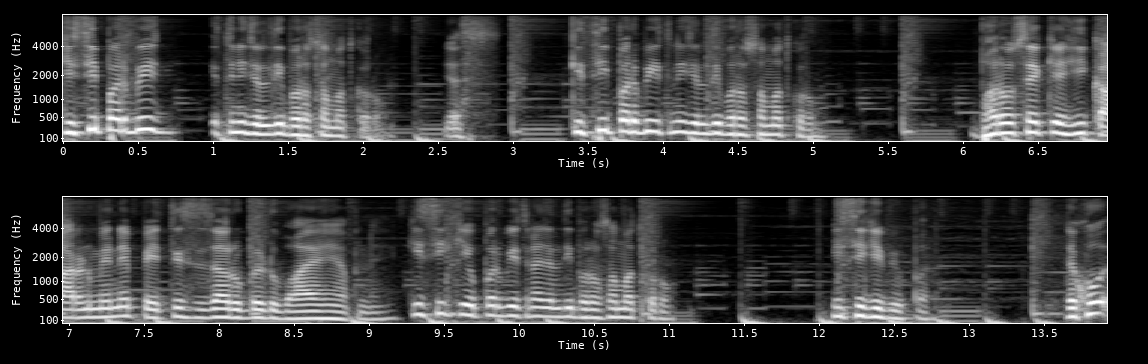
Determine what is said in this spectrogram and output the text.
किसी पर भी इतनी जल्दी भरोसा मत करो। यस किसी पर भी इतनी जल्दी भरोसा मत करो। भरोसे के ही कारण मैंने पैंतीस हज़ार रुपये डुबाए हैं अपने। किसी के ऊपर भी इतना जल्दी भरोसा मत करो। किसी के भी ऊपर। देखो,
